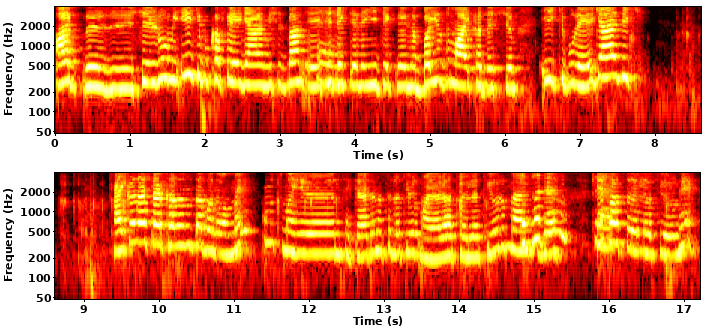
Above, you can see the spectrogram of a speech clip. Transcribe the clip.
Ay e, şey Rumi iyi ki bu kafeye gelmişiz. Ben e, içeceklerine, yiyeceklerine bayıldım arkadaşım. İyi ki buraya geldik. Arkadaşlar kanalımıza abone olmayı unutmayın. Tekrardan hatırlatıyorum. Ayarı hatırlatıyorum ben Hep size. hatırlat- Hep hatırlatıyorum. Hep.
